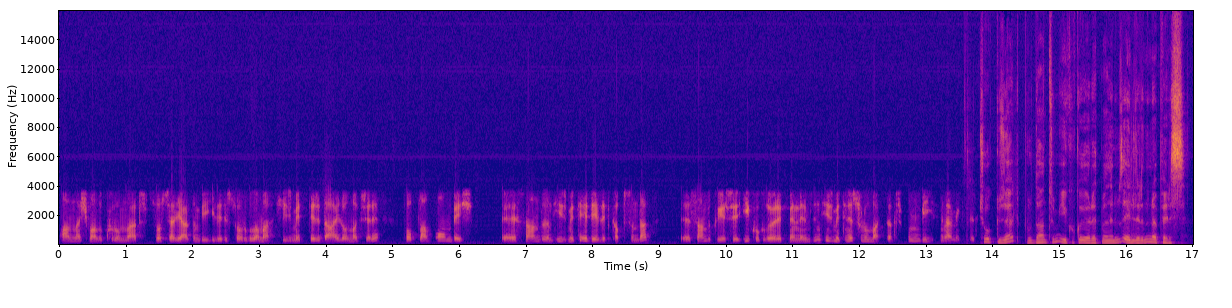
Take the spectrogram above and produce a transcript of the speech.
anlaşmalı kurumlar, sosyal yardım bilgileri sorgulama hizmetleri dahil olmak üzere toplam 15 e, sandığın hizmeti E-Devlet kapısından e, sandık üyesi ilkokul öğretmenlerimizin hizmetine sunulmaktadır. Bunun bilgisini vermek istedim. Çok güzel. Buradan tüm ilkokul öğretmenlerimiz ellerinden öperiz.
